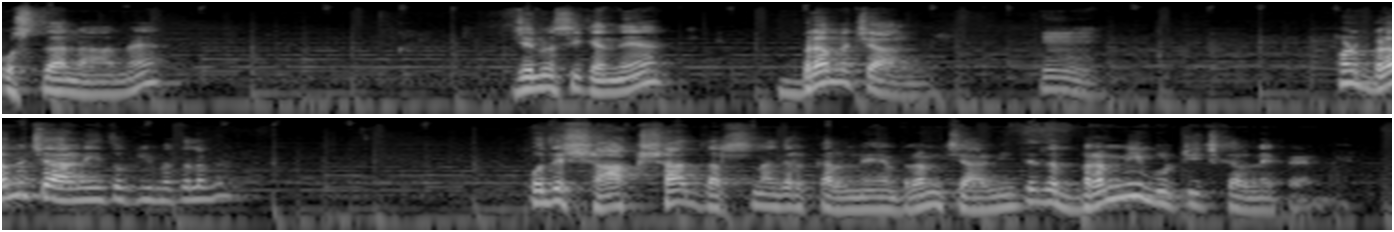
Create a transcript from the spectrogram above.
ਉਸ ਦਾ ਨਾਮ ਹੈ ਜਿਹਨੂੰ ਅਸੀਂ ਕਹਿੰਦੇ ਆ ਬ੍ਰਹਮਚਾਰਨੀ। ਹੂੰ। ਹੁਣ ਬ੍ਰਹਮਚਾਰਣੀ ਤੋਂ ਕੀ ਮਤਲਬ ਹੈ? ਉਹਦੇ ਸਾਖਸ਼ਾਤ ਦਰਸ਼ਨ ਅਗਰ ਕਰਨੇ ਆ ਬ੍ਰਹਮਚਾਰਣੀ ਤੇ ਤਾਂ ਬ੍ਰਹਮੀ ਬੂਟੀ ਚ ਕਰਨੇ ਪੈਣਗੇ।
